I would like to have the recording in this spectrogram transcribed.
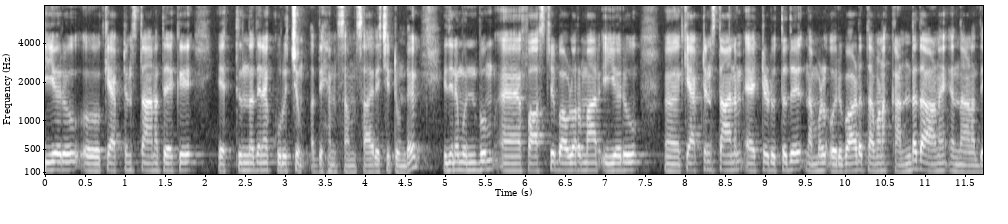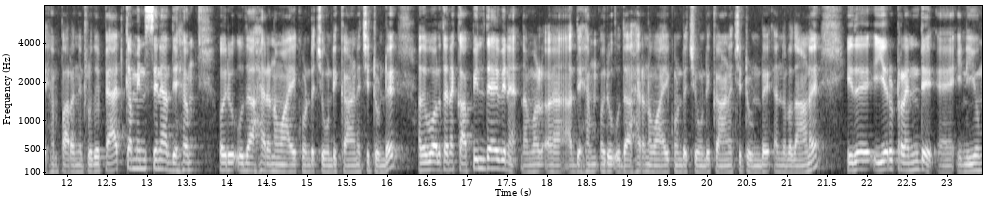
ഈ ഒരു ക്യാപ്റ്റൻ സ്ഥാനത്തേക്ക് എത്തുന്നതിനെക്കുറിച്ചും അദ്ദേഹം സംസാരിച്ചിട്ടുണ്ട്. ഇതിനു മുൻപും ഫാസ്റ്റ് ബൗളർമാർ ഈ ഒരു ക്യാപ്റ്റൻ സ്ഥാനം ഏറ്റെടുത്തത് നമ്മൾ ഒരുപാട് തവണ കണ്ടതാണ് എന്നാണ് അദ്ദേഹം പറഞ്ഞിട്ടുള്ളത്. പാറ്റ് കമ്മിൻസിനെ അദ്ദേഹം ഒരു ഉദാഹരണമായി കൊണ്ട് ചൂണ്ടിക്കാണിച്ചിട്ടുണ്ട്. അതുപോലെ തന്നെ കപിൽ ദേവിനെ നമ്മൾ അദ്ദേഹം ഒരു ഉദാഹരണമായി കൊണ്ട് ചൂണ്ടിക്കാണിച്ചിട്ടുണ്ട് എന്നുള്ളതാണ്. ഇത് ഈ ഒരു ട്രെൻഡ് ഇനിയും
